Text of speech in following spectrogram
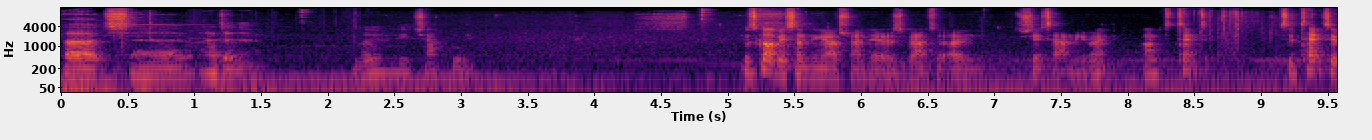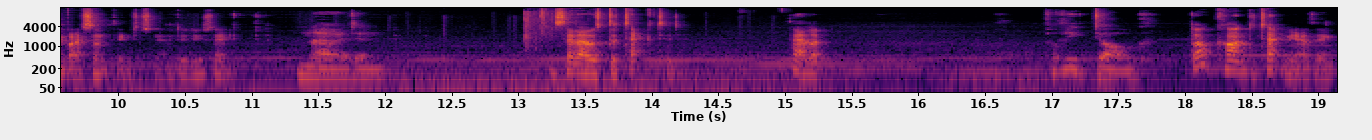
But, uh, I don't know. Lonely Chapel. There's got to be something else around here that's about to own shit out of me, right? I'm detected. Detected by something just now, did you say? No, I didn't. You said I was detected. Yeah, look. Probably dog. Dog can't detect me, I think.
